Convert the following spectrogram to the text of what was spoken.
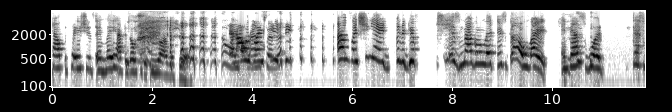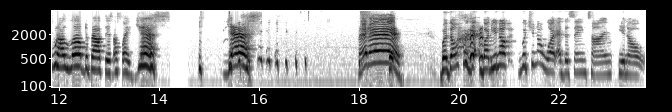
palpitations, and may have to go to the ER with it. and I was like, she, she, I was like, she ain't gonna give. She is not gonna let this go. Like, and that's what, that's what I loved about this. I was like, yes, yes, baby. But don't forget but you know but you know what? At the same time you know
